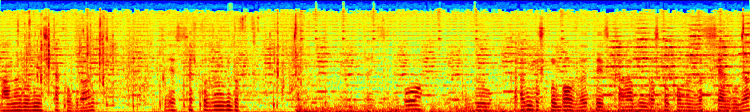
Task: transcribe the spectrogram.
mamy również taką broń. To jest coś podobnego do... Tutaj to był karabin bezkolbowy, to jest karabin bezkolbowy wersja druga.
